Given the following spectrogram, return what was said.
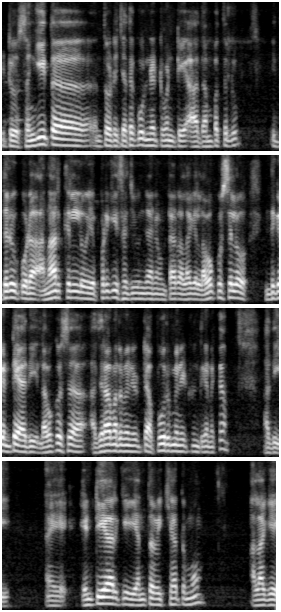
ఇటు సంగీతంతో జతకూడినటువంటి ఆ దంపతులు ఇద్దరూ కూడా అనార్కల్లో ఎప్పటికీ సజీవంగానే ఉంటారు. అలాగే లవకుశలో ఎందుకంటే అది లవకుశ అజరామరమైనటువంటి అపూర్వమైనటువంటి కనుక అది ఎన్టీఆర్కి ఎంత విఖ్యాతమో అలాగే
